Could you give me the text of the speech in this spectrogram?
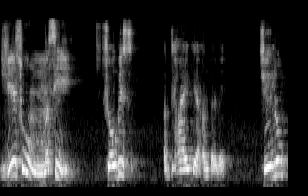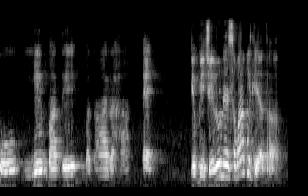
यीशु मसीह 24 अध्याय के अंदर में चेलों को ये बातें बता रहा है। क्योंकि चेलों ने सवाल किया था,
